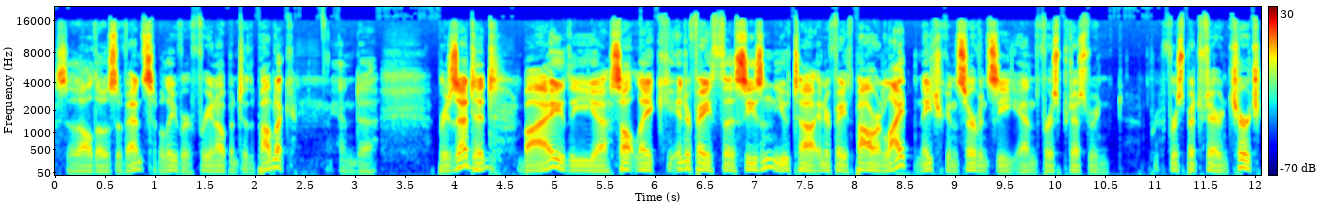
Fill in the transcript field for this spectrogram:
So, all those events, I believe, are free and open to the public and uh, presented by the uh, Salt Lake Interfaith uh, Season, Utah Interfaith Power and Light, Nature Conservancy, and First Presbyterian, First Presbyterian Church,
